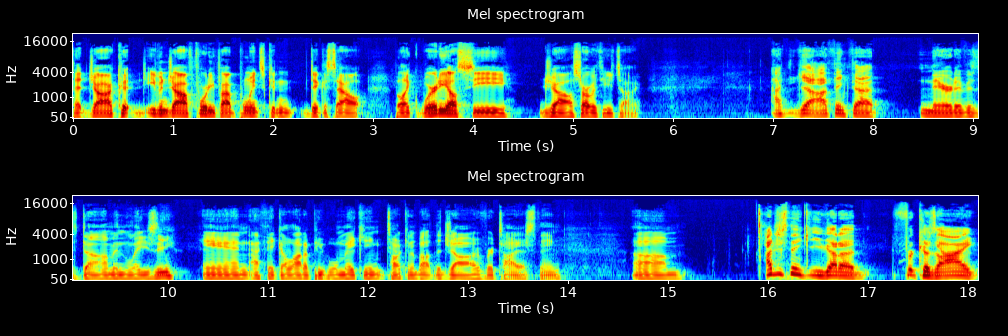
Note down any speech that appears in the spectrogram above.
that Ja could even Ja 45 points couldn't dig us out. But like, where do y'all see Ja? I'll start with you, Ty. I, yeah, I think that narrative is dumb and lazy, and I think a lot of people making talking about the Ja over Tyus thing. Um, I just think you gotta for because I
